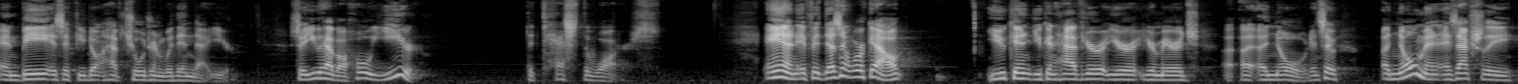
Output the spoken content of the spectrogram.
and B is if you don't have children within that year. So you have a whole year to test the waters. And if it doesn't work out, you can you can have your your your marriage uh, uh, annulled. And so annulment is actually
